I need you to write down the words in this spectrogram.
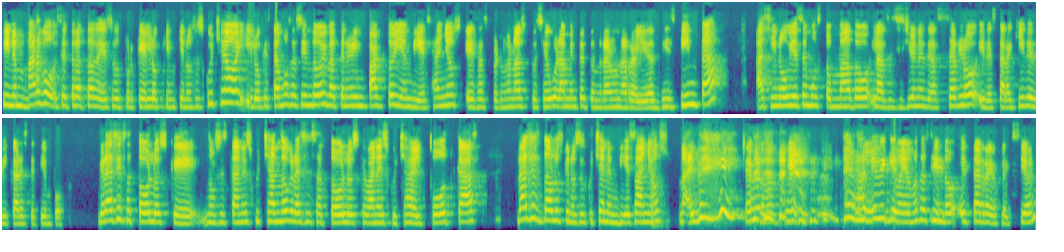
sin embargo, se trata de eso, porque lo quien, quien nos escuche hoy y lo que estamos haciendo hoy va a tener impacto y en 10 años esas personas pues seguramente tendrán una realidad distinta, así no hubiésemos tomado las decisiones de hacerlo y de estar aquí y dedicar este tiempo. Gracias a todos los que nos están escuchando, gracias a todos los que van a escuchar el podcast, gracias a todos los que nos escuchan en 10 años. de verdad, que, vale de que vayamos haciendo esta reflexión.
